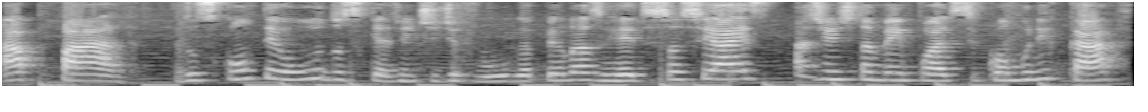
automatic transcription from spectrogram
a par dos conteúdos que a gente divulga pelas redes sociais, a gente também pode se comunicar,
